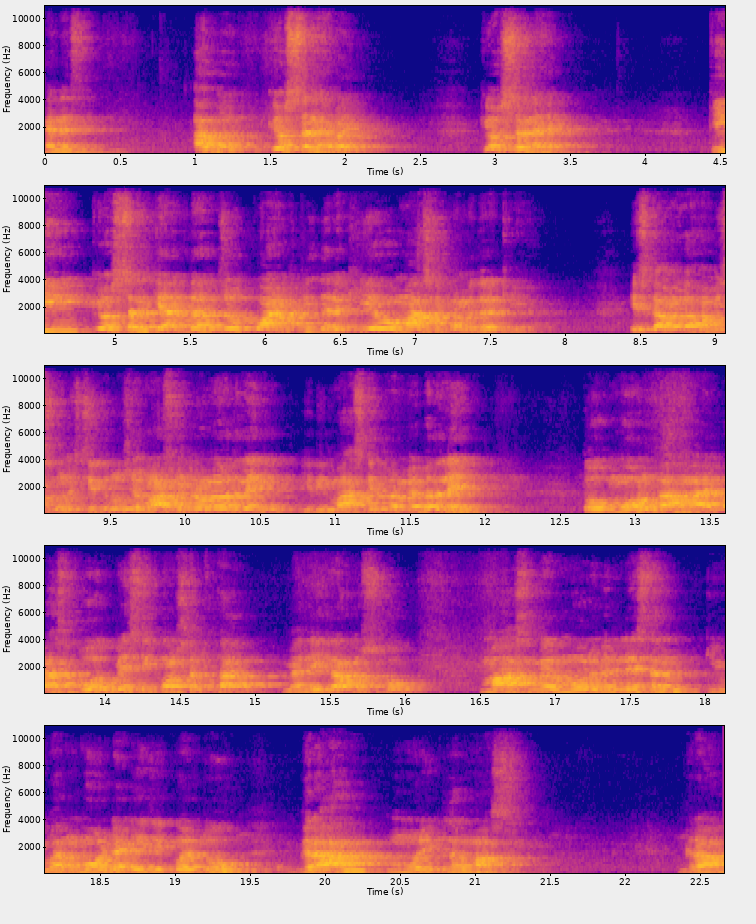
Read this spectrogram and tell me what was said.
N H three अब क्वेश्चन है भाई। क्वेश्चन है कि क्वेश्चन के अंदर जो क्वांटिटी दे रखी है, वो मास की टर्म में दे रखी है। इसका मतलब हम इसको निश्चित रूप से मास के टर्म में बदलेंगे। यदि मास के टर्म में बदलें तो मोल का हमारे पास बहुत बेसिक कॉन्सेप्ट था। मैं लिख रहा हूँ उसको। मास में मोल में रिलेशन कि one mole that is equal to gram molecular mass gram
